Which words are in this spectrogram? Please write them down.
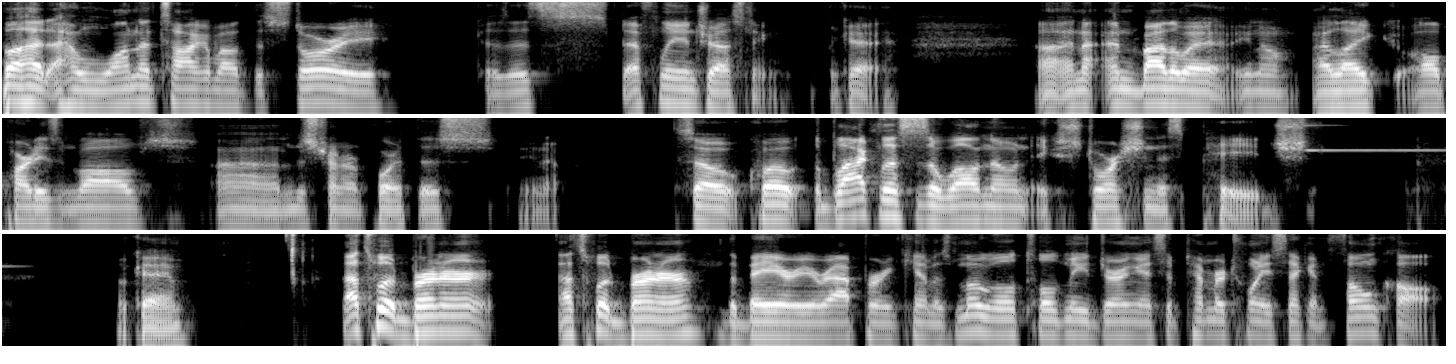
but I want to talk about the story because it's definitely interesting. Okay. Uh, and, and by the way, you know, I like all parties involved. Uh, I'm just trying to report this, you know. So, quote, the blacklist is a well known extortionist page. Okay. That's what Berner, that's what Berner, the Bay Area rapper and cannabis mogul, told me during a September 22nd phone call.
